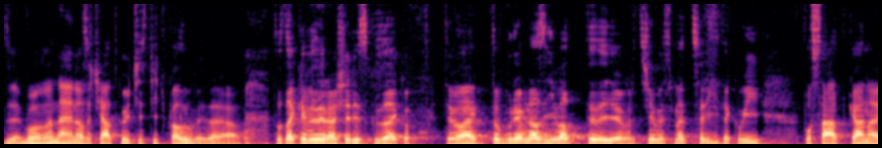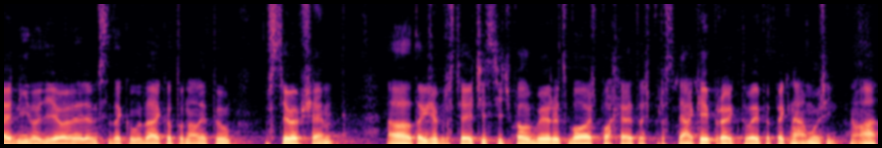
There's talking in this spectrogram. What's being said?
nebo ne, na začátku je čistič paluby. Teda. To taky byly naše diskuze, jako, tyjo, jak to budeme nazývat ty lidi, protože my jsme celý takový posádka na jedné lodi, jo, jedeme si takovou jako tonalitu, prostě ve všem. Takže prostě je čistič paluby, rozbalovač plachet, až prostě nějaký projektový pepek námoří. No a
